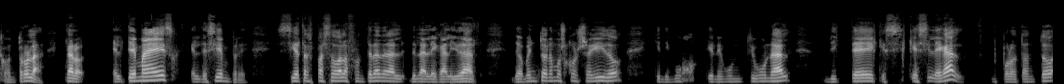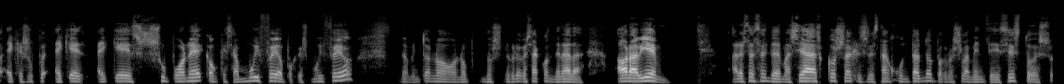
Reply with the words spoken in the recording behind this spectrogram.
controla. Claro, el tema es el de siempre. Si ha traspasado la frontera de la, legalidad. De momento no hemos conseguido que ningún, que ningún tribunal dicte que, que es ilegal. Por lo tanto, hay que, hay, que, hay que suponer que aunque sea muy feo, porque es muy feo, de momento no, no, no, creo que sea condenada. Ahora bien, ahora están saliendo demasiadas cosas que se están juntando, porque no solamente es esto, es,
